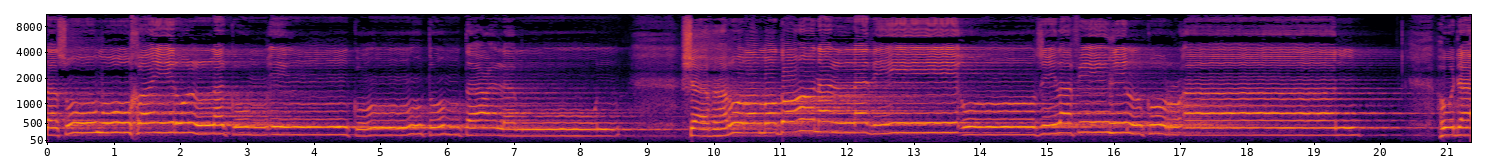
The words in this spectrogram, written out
تصوموا خير لكم إن كنتم تعلمون. شهر رمضان الذي أنزل فيه القرآن. هدى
